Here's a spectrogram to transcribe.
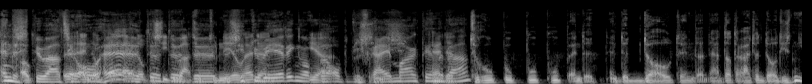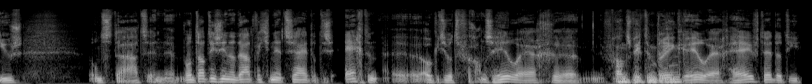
en de situatie, ook, oh, en, hè, en op de situatie de, op toneel. De situering hè, op, ja, op die precies, vrijmarkt inderdaad. de troep, poep, poep, poep en de, en de dood. En dat, nou, dat er uit de dood iets nieuws ontstaat. En, want dat is inderdaad wat je net zei. Dat is echt een, ook iets wat Frans heel erg... Frans, Frans Wittenbrink heel erg heeft. Dat hij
